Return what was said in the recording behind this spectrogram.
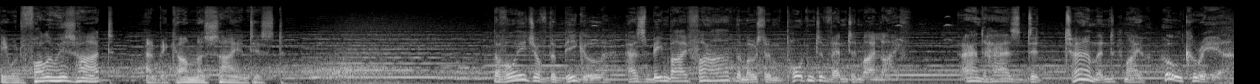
He would follow his heart and become a scientist. The voyage of the Beagle has been by far the most important event in my life, and has determined my whole career.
